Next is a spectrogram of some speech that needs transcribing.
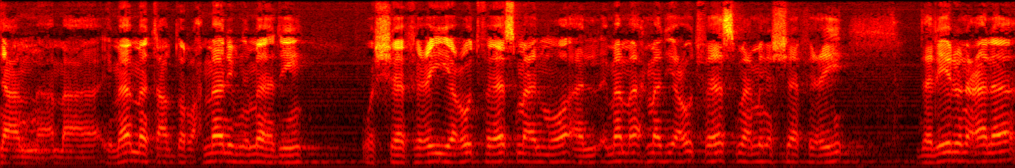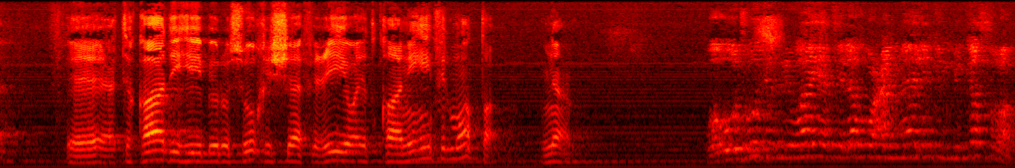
نعم مع- إمامة عبد الرحمن بن مهدي والشافعي يعود فيسمع المو... الإمام أحمد يعود فيسمع من الشافعي دليل على آه، اعتقاده برسوخ الشافعي وإتقانه في الموطأ. نعم. ووجود الرواية له عن مالك بكثرة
